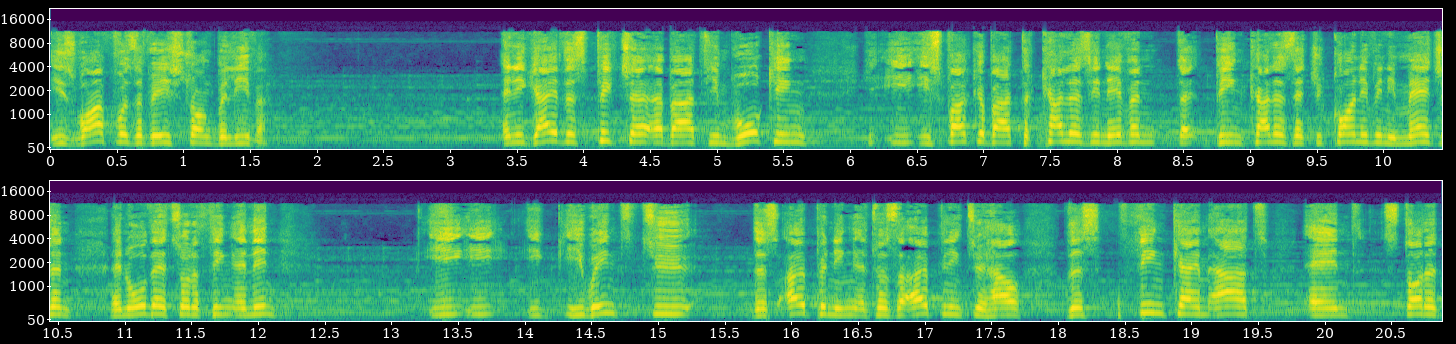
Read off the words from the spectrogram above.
his wife was a very strong believer. And he gave this picture about him walking. He, he spoke about the colors in heaven that being colors that you can't even imagine and all that sort of thing. And then he, he, he, he went to this opening. It was the opening to hell. This thing came out and started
